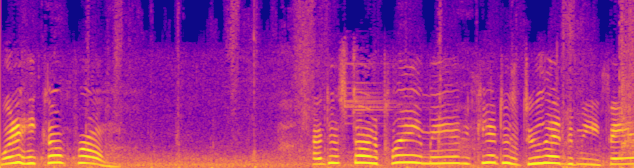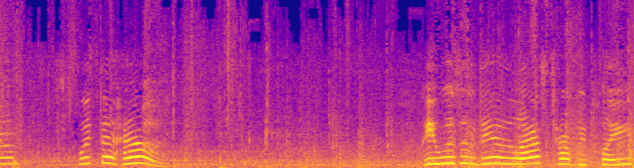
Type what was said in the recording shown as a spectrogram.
Where did he come from? I just started playing, man. You can't just do that to me, fam. What the hell? He wasn't there the last time we played.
